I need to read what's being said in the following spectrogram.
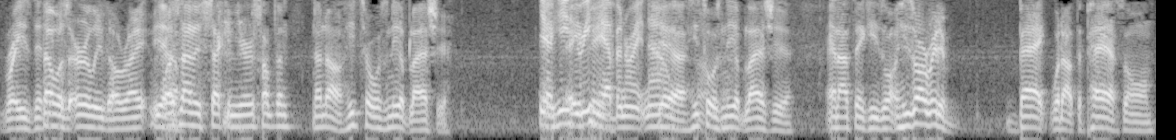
raise. That they? was early though, right? Yeah. Wasn't that his second year or something? no, no. He tore his knee up last year. Yeah, he's AP. rehabbing right now. Yeah, he tore his knee up last year, and I think he's on. He's already back without the pass on,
